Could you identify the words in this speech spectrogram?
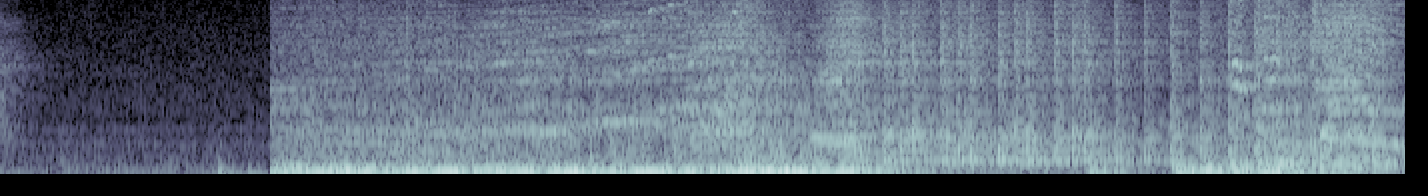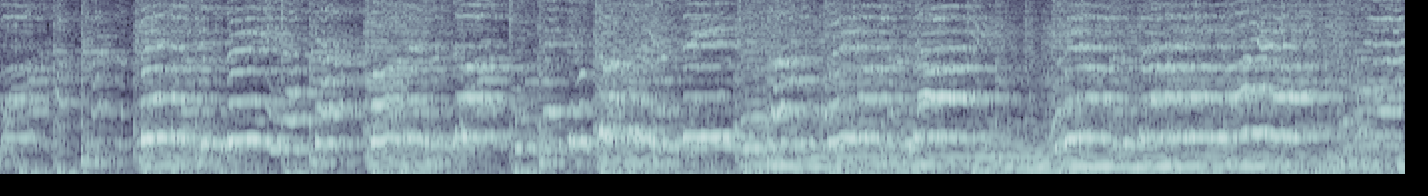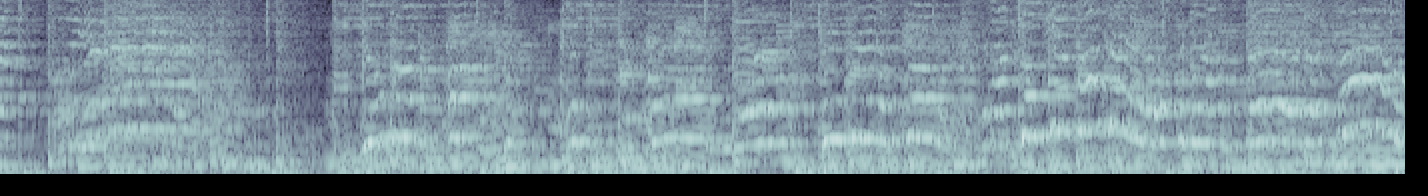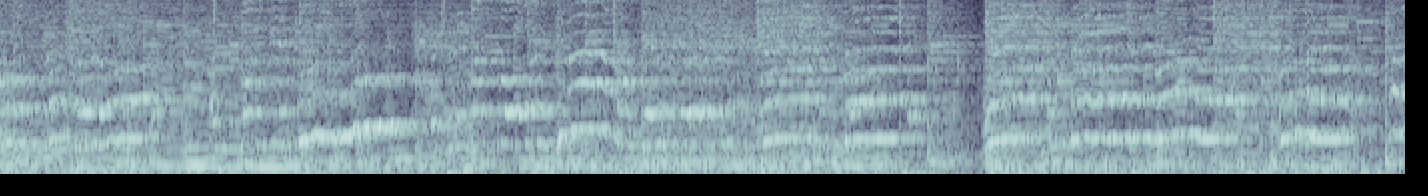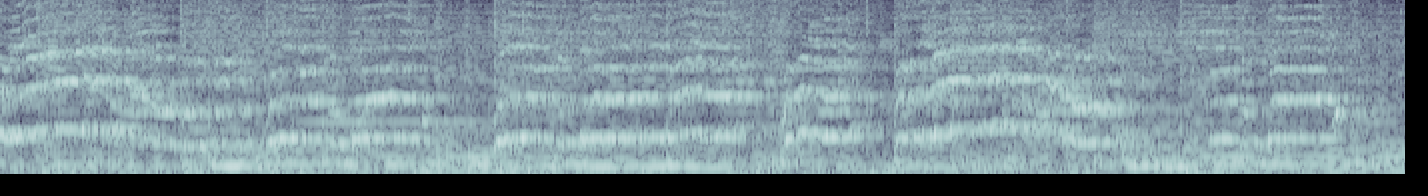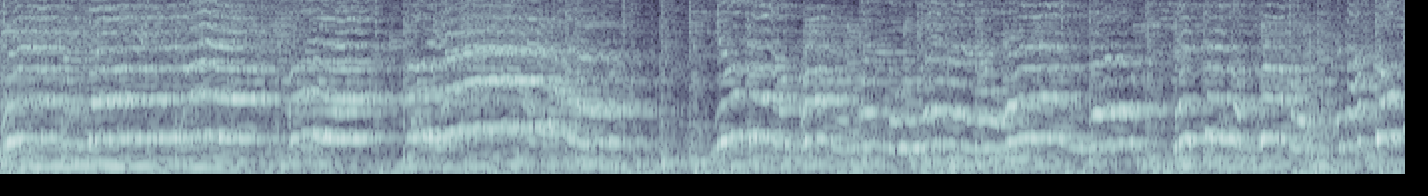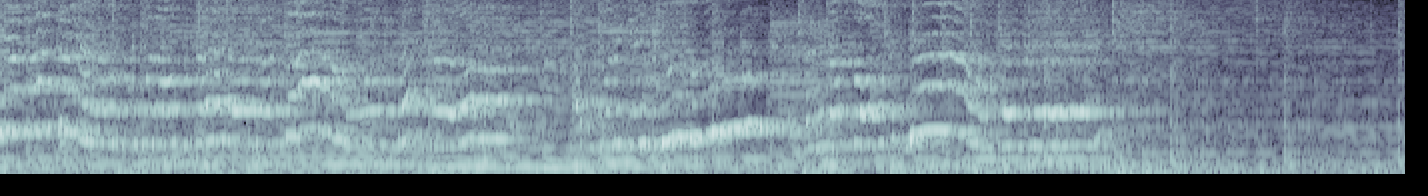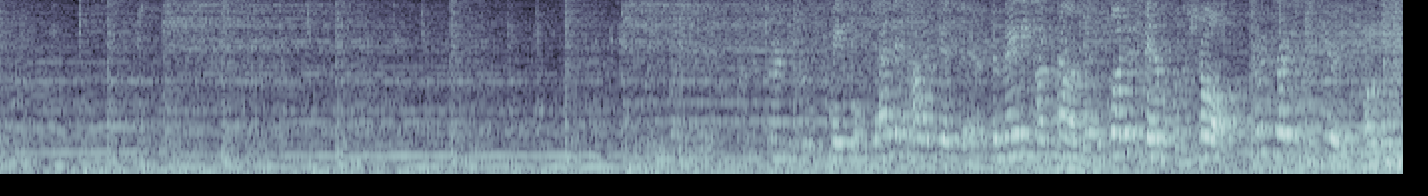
Cable. Damn it, how'd I get there? Debating, I'm telling you, it wasn't fair for the show. You're in charge of security, Tony.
